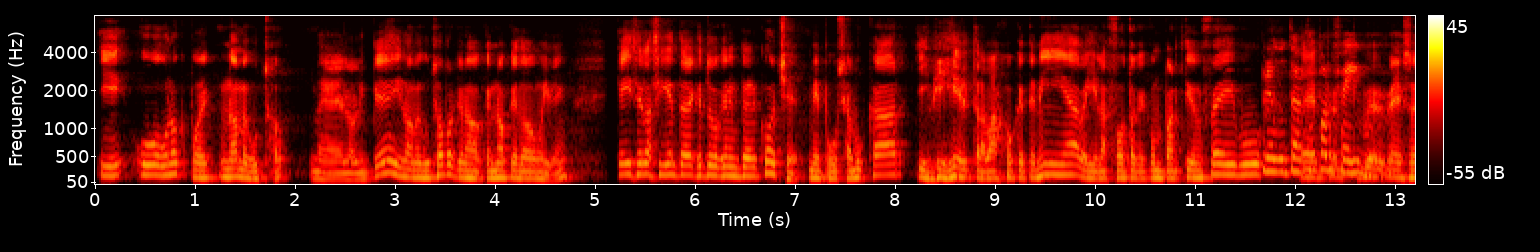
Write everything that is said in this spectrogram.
Y hubo uno que pues no me gustó. Me lo limpié y no me gustó porque no, que no quedó muy bien. ¿Qué hice la siguiente vez que tuve que limpiar el coche? Me puse a buscar y vi el trabajo que tenía, veía la foto que compartió en Facebook. Preguntarte eh, por Facebook. Eso,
